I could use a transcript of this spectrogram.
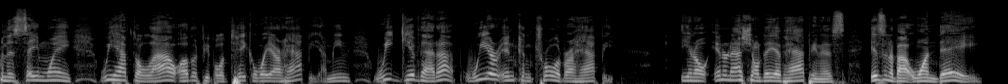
In the same way, we have to allow other people to take away our happy. I mean, we give that up. We are in control of our happy. You know, International Day of Happiness isn't about one day,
